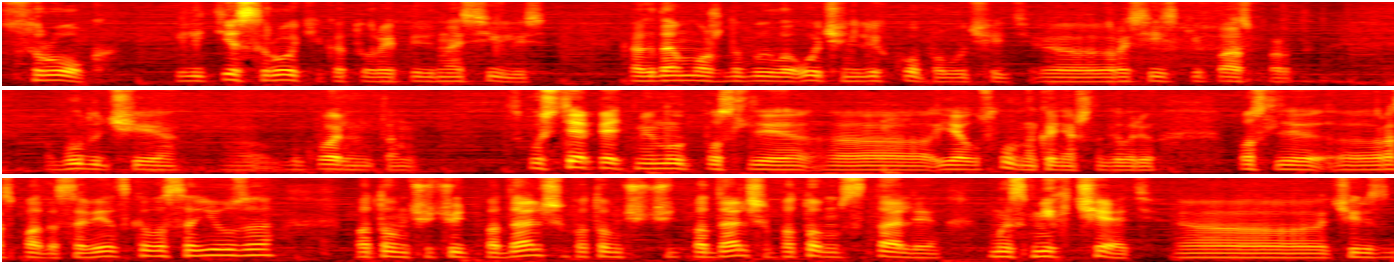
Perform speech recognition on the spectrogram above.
срок или те сроки, которые переносились, когда можно было очень легко получить э, российский паспорт, будучи э, буквально там спустя пять минут после, э, я условно, конечно, говорю, после э, распада Советского Союза, потом чуть-чуть подальше, потом чуть-чуть подальше, потом стали мы смягчать э, через э,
